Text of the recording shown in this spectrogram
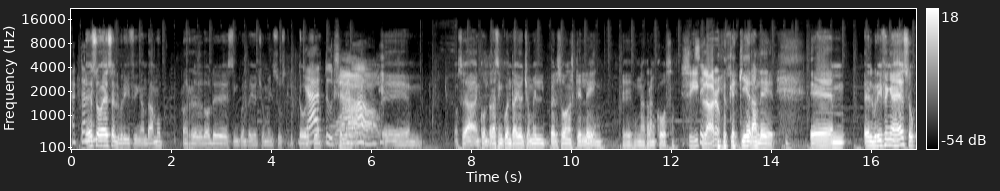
actualmente? Eso es el briefing. Andamos alrededor de 58 mil suscriptores. Ya tú Wow. Eh, o sea, encontrar 58 mil personas que leen es una gran cosa. Sí, Sí. claro. que quieran leer. Eh, el briefing es eso,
